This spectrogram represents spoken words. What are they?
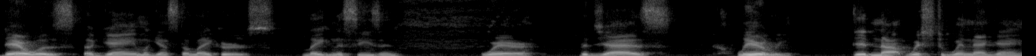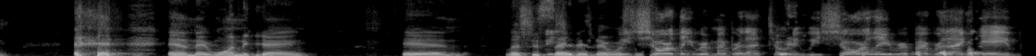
There was a game against the Lakers late in the season where the Jazz clearly did not wish to win that game. and they won the game. And let's just We- say that there was We some surely remember that, Tony. We surely remember that game.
